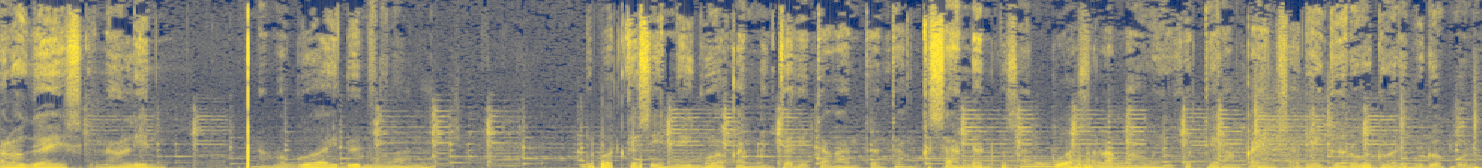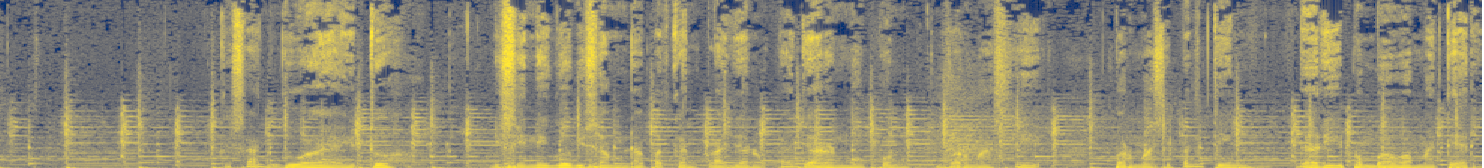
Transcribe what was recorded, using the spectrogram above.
Halo guys, kenalin. Nama gue Idun Maulana Di podcast ini gue akan menceritakan tentang kesan dan pesan gue selama mengikuti rangkaian Sadega Garbo 2020 Kesan gue yaitu di sini gue bisa mendapatkan pelajaran-pelajaran maupun informasi informasi penting dari pembawa materi.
